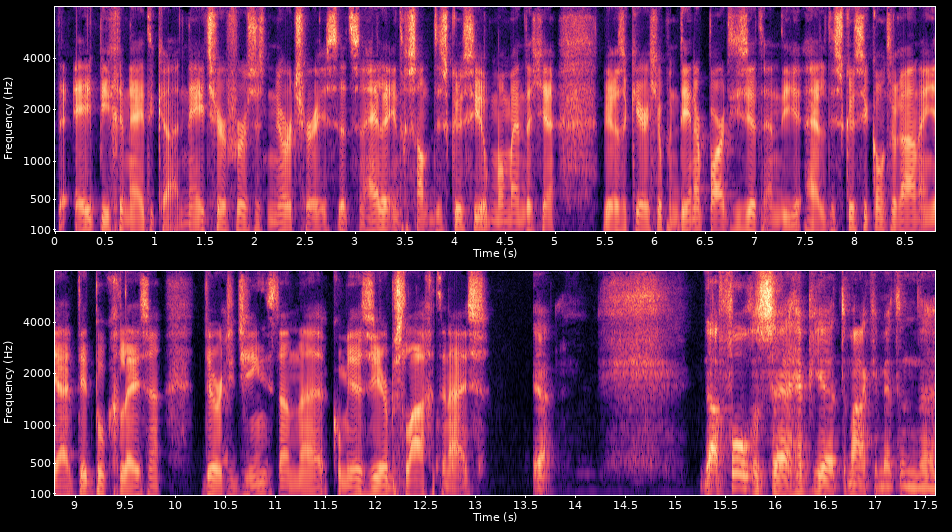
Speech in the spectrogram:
de epigenetica, nature versus nurture is. Dat is een hele interessante discussie op het moment dat je weer eens een keertje op een dinnerparty zit en die hele discussie komt eraan en jij hebt dit boek gelezen, Dirty Genes, dan uh, kom je zeer beslagen ten ijs. Ja, nou, volgens uh, heb je te maken met een uh,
